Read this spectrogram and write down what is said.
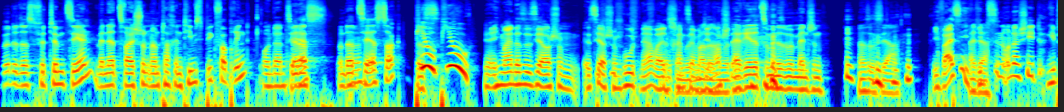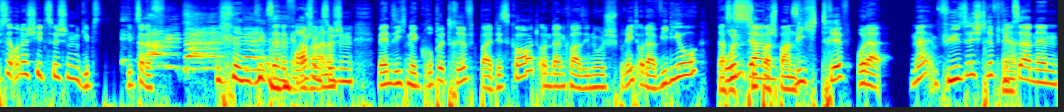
würde das für Tim zählen, wenn er zwei Stunden am Tag in Teamspeak verbringt und dann CS. und dann ne? CS zockt? Piu, piu. Ja, ich meine, das ist ja auch schon, ist ja schon gut, ne? Weil Das du kannst ja mit denen das gut. Er redet zumindest mit Menschen. Das ist ja. Ich weiß nicht, gibt es einen Unterschied, gibt es einen Unterschied zwischen, gibt es da eine, gibt's da eine Kennt das Forschung zwischen, wenn sich eine Gruppe trifft bei Discord und dann quasi nur spricht oder Video Das und ist super dann spannend. sich trifft oder ne, physisch trifft, gibt es da einen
